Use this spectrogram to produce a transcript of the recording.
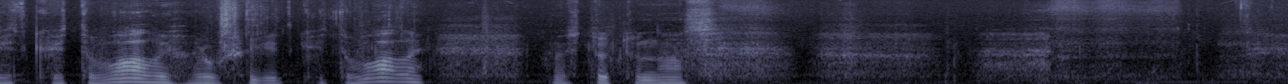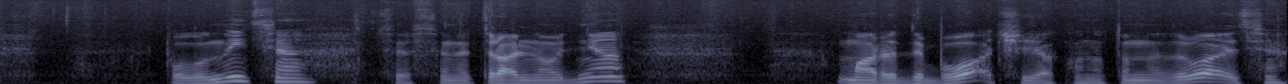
відквітували, груші відквітували. Ось тут у нас полуниця, це все нейтрального дня. Маре де Буа, чи як воно там називається.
